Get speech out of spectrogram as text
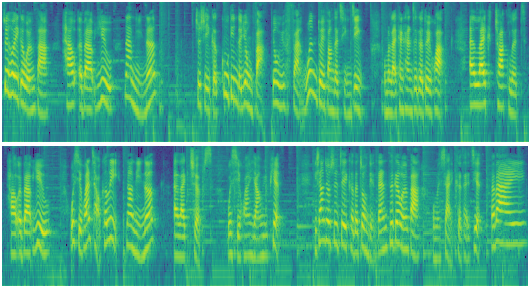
最后一个文法，How about you？那你呢？这是一个固定的用法，用于反问对方的情境。我们来看看这个对话。I like chocolate. How about you? 我喜欢巧克力，那你呢？I like chips. 我喜欢洋芋片。以上就是这一课的重点单词跟文法，我们下一课再见，拜拜。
